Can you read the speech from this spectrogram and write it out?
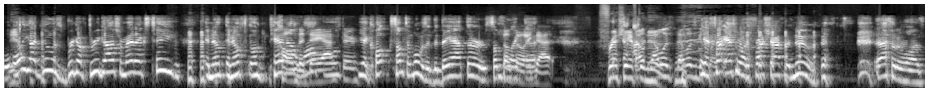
Well, Yeah. all you got to do is bring up three guys from NXT, and they'll, and they'll, they'll hand Call out the day after? Yeah, call, something. What was it? The day after, or something, Something like, like that. that. fresh That, afternoon. that was that was good. Yeah, one. fre- that's what was. Fresh afternoon. that's what it was.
